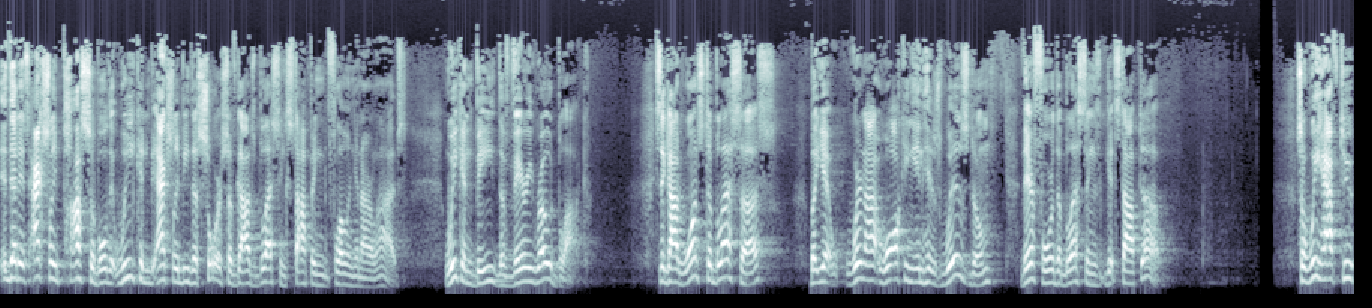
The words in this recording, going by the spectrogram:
that it's actually possible that we can actually be the source of God's blessing stopping flowing in our lives. We can be the very roadblock. So God wants to bless us, but yet we're not walking in his wisdom, therefore the blessings get stopped up. So we have to,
